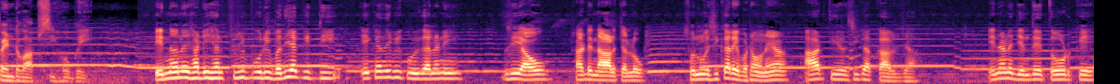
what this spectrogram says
ਪਿੰਡ ਵਾਪਸੀ ਹੋ ਗਈ। ਇਹਨਾਂ ਨੇ ਸਾਡੀ ਹੈਲਪ ਵੀ ਪੂਰੀ ਵਧੀਆ ਕੀਤੀ। ਇਹ ਕਹਿੰਦੇ ਵੀ ਕੋਈ ਗੱਲ ਨਹੀਂ, ਤੁਸੀਂ ਆਓ, ਸਾਡੇ ਨਾਲ ਚੱਲੋ। ਤੁਹਾਨੂੰ ਅਸੀਂ ਘਰੇ ਬਿਠਾਉਣੇ ਆ। ਆਰਤੀ ਦਾ ਸੀਗਾ ਕਬਜ਼ਾ। ਇਹਨਾਂ ਨੇ ਜਿੰਦੇ ਤੋੜ ਕੇ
